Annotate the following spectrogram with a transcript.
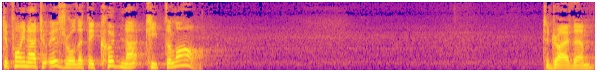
To point out to Israel that they could not keep the law. To drive them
